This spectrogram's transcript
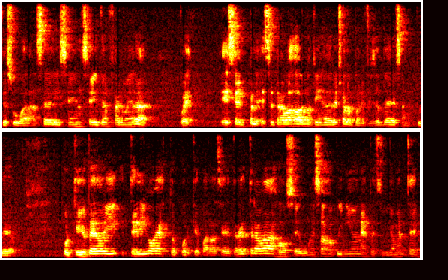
de su balance de licencia y de enfermedad, pues ese, ese trabajador no tiene derecho a los beneficios de desempleo. Porque yo te, doy, te digo esto? Porque para Secretaría del Trabajo, según esas opiniones, específicamente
